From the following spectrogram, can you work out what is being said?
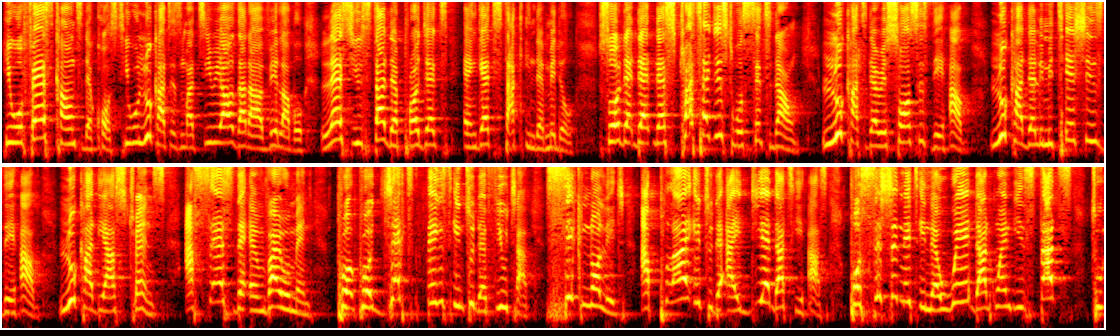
He will first count the cost. He will look at his materials that are available, lest you start the project and get stuck in the middle. So that the, the strategist will sit down, look at the resources they have, look at the limitations they have, look at their strengths, assess the environment, Pro- project things into the future, seek knowledge, apply it to the idea that he has, position it in a way that when he starts to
